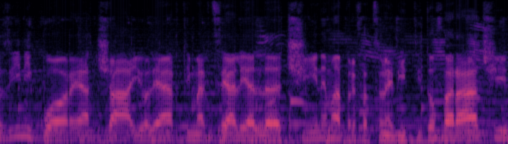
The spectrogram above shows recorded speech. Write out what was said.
Gervasini, Cuore Acciaio, le arti marziali al cinema, prefazione di Tito Faraci,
